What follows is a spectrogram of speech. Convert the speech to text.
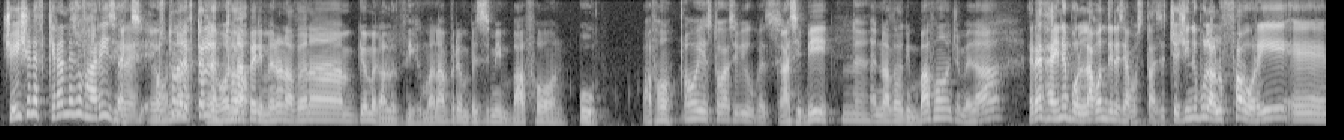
και είχε ευκαιρία να ισοφαρίσει ρε. Εντάξει, Ως εγώ το να- τελευταίο Εγώ να λεπτό. περιμένω να δω ένα πιο μεγάλο δείγμα. Να αύριο παίζει με μπάφο. Πού; Μπάφο. Όχι, στο Γασιπί που παίζει. Γασιμπή. Ναι. Ε, Να δω την μπάφο και μετά... Ρε, θα είναι πολλά κοντινές οι αποστάσεις. Και εκείνοι που λαλούν φαβορεί, ε, ε,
